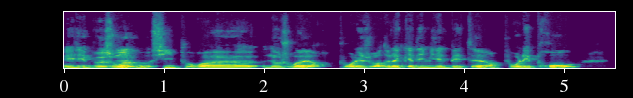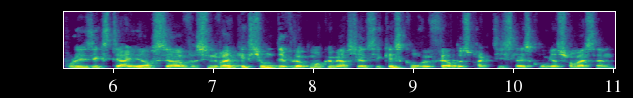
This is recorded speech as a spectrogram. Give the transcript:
et les besoins aussi pour euh, nos joueurs, pour les joueurs de l'Académie Better, pour les pros, pour les extérieurs. C'est un, une vraie question de développement commercial. C'est qu'est-ce qu'on veut faire de ce practice-là? Est-ce qu'on vient sur Massan?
